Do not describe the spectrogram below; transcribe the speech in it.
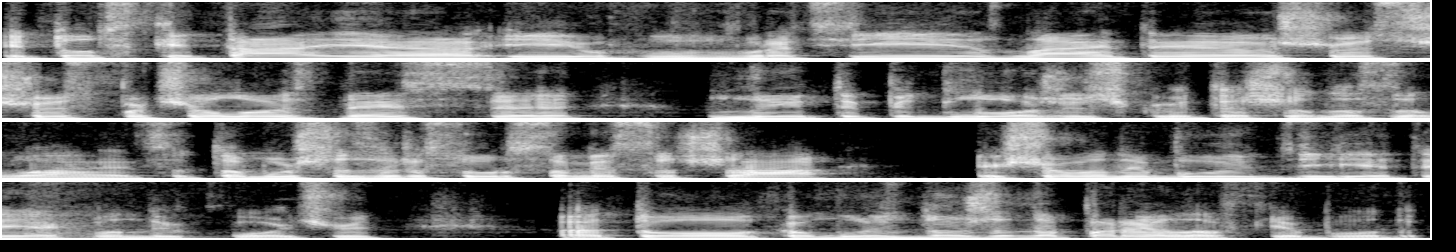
І тут в Китаї е, і в Росії, знаєте, щось щось почалось десь е, нити під ложечкою, те, що називається. Тому що з ресурсами США, якщо вони будуть діяти, як вони хочуть, е, то комусь дуже на переливки будуть.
